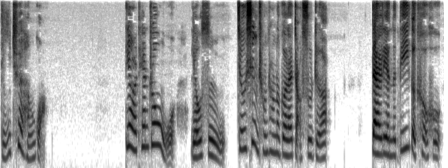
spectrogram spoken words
的确很广。第二天中午，刘思雨就兴冲冲的过来找苏哲。代练的第一个客户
